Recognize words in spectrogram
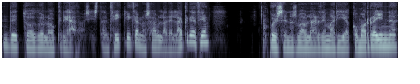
de todo lo creado. Si esta encíclica nos habla de la creación, pues se nos va a hablar de María como Reina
